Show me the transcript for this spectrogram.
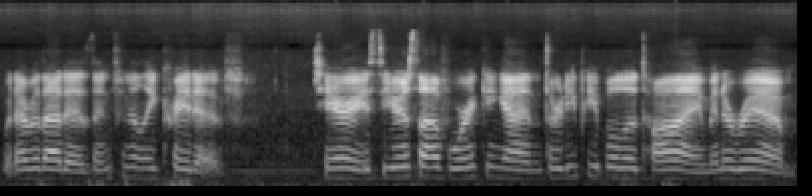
whatever that is, infinitely creative. Terry, see yourself working on 30 people at a time in a room.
